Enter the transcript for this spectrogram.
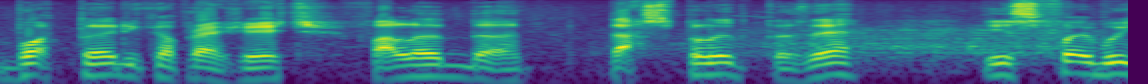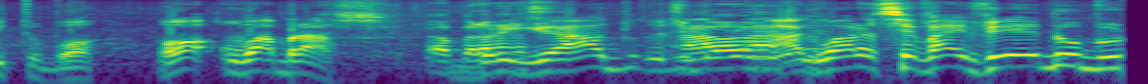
botânica pra gente, falando da- das plantas, né? Isso foi muito bom. Ó, um abraço. Abraço. Obrigado. Tudo de bom? Agora você vai ver no, no-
